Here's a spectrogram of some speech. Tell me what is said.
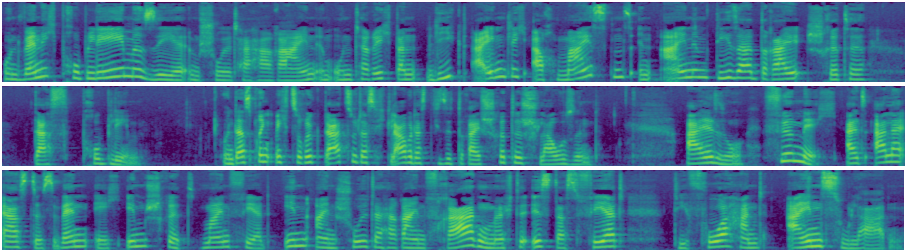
und wenn ich Probleme sehe im Schulter herein im Unterricht, dann liegt eigentlich auch meistens in einem dieser drei Schritte das Problem. Und das bringt mich zurück dazu, dass ich glaube, dass diese drei Schritte schlau sind. Also, für mich als allererstes, wenn ich im Schritt mein Pferd in ein Schulter herein fragen möchte, ist das Pferd die Vorhand einzuladen.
